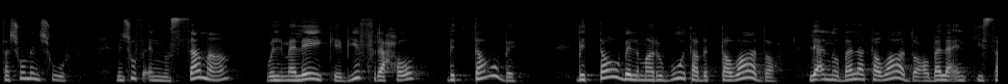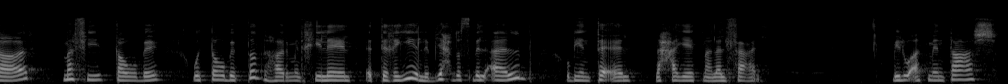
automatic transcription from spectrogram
فشو منشوف؟ منشوف إنه السماء والملائكة بيفرحوا بالتوبة بالتوبة المربوطة بالتواضع لأنه بلا تواضع وبلا انكسار ما في توبة والتوبة بتظهر من خلال التغيير اللي بيحدث بالقلب وبينتقل لحياتنا للفعل. بلوقا 18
